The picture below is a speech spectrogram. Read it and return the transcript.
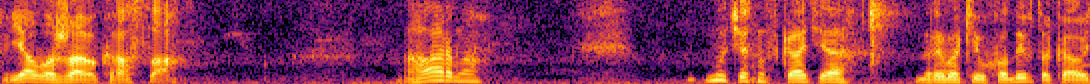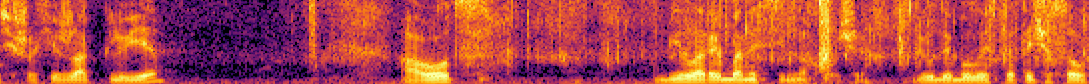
я вважаю краса. Гарно. Ну, чесно сказати, я до рибаків ходив, то кажуть, що хижак клює. А от біла риба не сильно хоче. Люди були з 5 часов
